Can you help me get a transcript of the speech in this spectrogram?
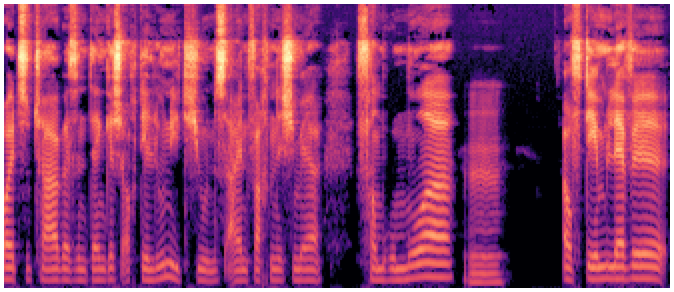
Heutzutage sind, denke ich, auch die Looney Tunes einfach nicht mehr vom Humor mhm. auf dem Level,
